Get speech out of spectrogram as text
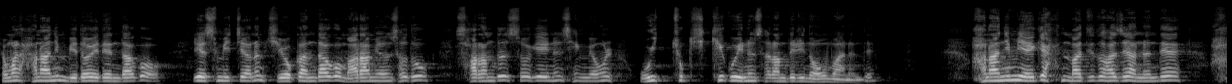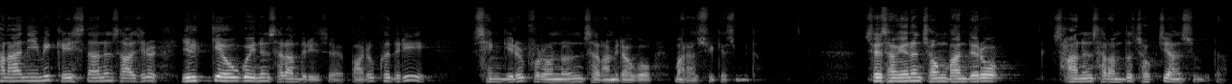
정말 하나님 믿어야 된다고 예수 믿지 않으면 지옥 간다고 말하면서도 사람들 속에 있는 생명을 위축시키고 있는 사람들이 너무 많은데 하나님 얘기 한마디도 하지 않는데 하나님이 계시다는 사실을 일깨우고 있는 사람들이 있어요. 바로 그들이 생기를 불어넣는 사람이라고 말할 수 있겠습니다. 세상에는 정반대로 사는 사람도 적지 않습니다.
